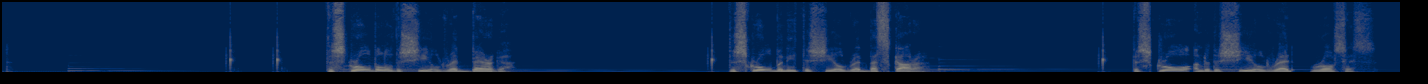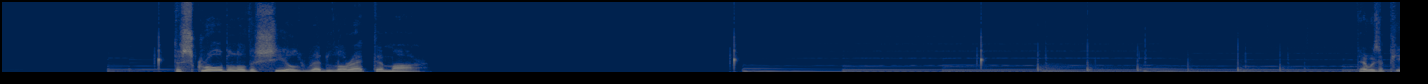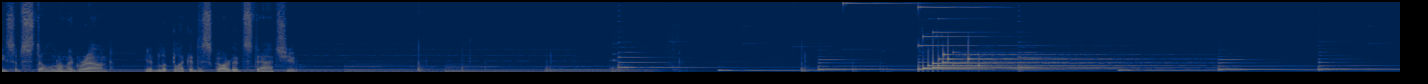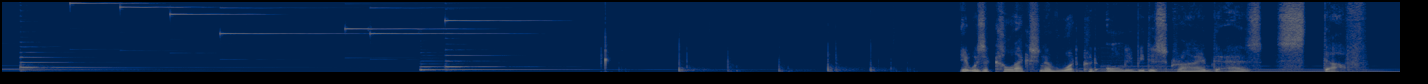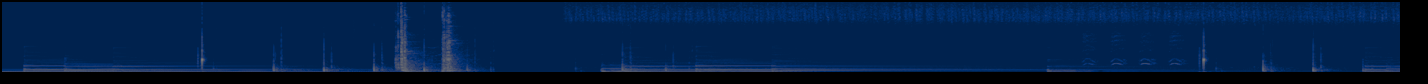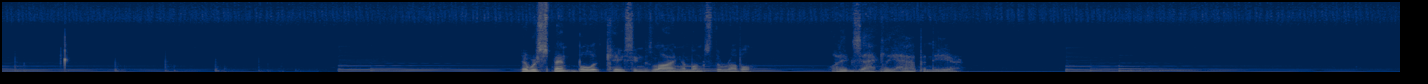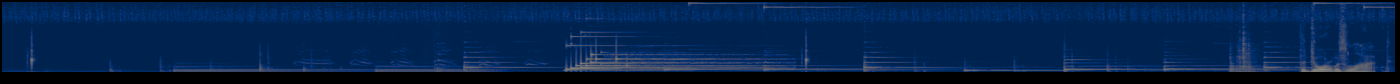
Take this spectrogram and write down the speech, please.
The scroll below the shield read Berga. The scroll beneath the shield read Bascara. The scroll under the shield read Roses. The scroll below the shield read Lloret de Mar. There was a piece of stone on the ground. It looked like a discarded statue. It was a collection of what could only be described as stuff. There were spent bullet casings lying amongst the rubble. What exactly happened here? The door was locked.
